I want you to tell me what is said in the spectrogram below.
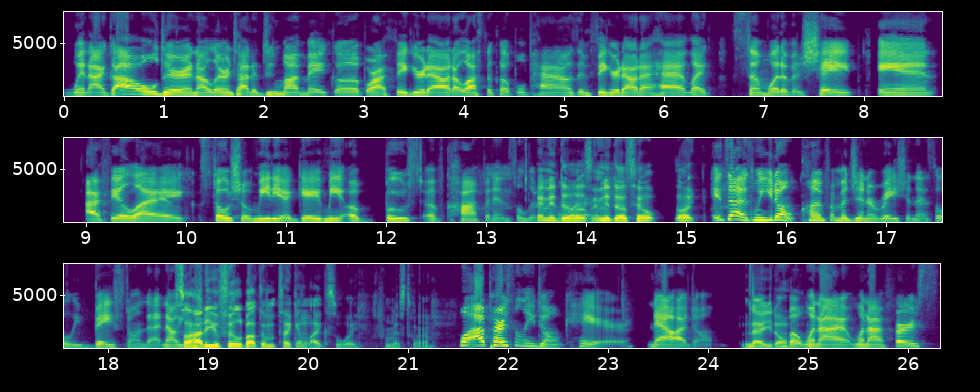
When I got older and I learned how to do my makeup, or I figured out I lost a couple pounds and figured out I had like somewhat of a shape, and I feel like social media gave me a boost of confidence a little. Bit. And it more. does, and it does help. Like, it does when you don't come from a generation that's solely based on that. Now, so you- how do you feel about them taking likes away from Instagram? well, I personally don't care. Now I don't. Now you don't. But when I when I first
